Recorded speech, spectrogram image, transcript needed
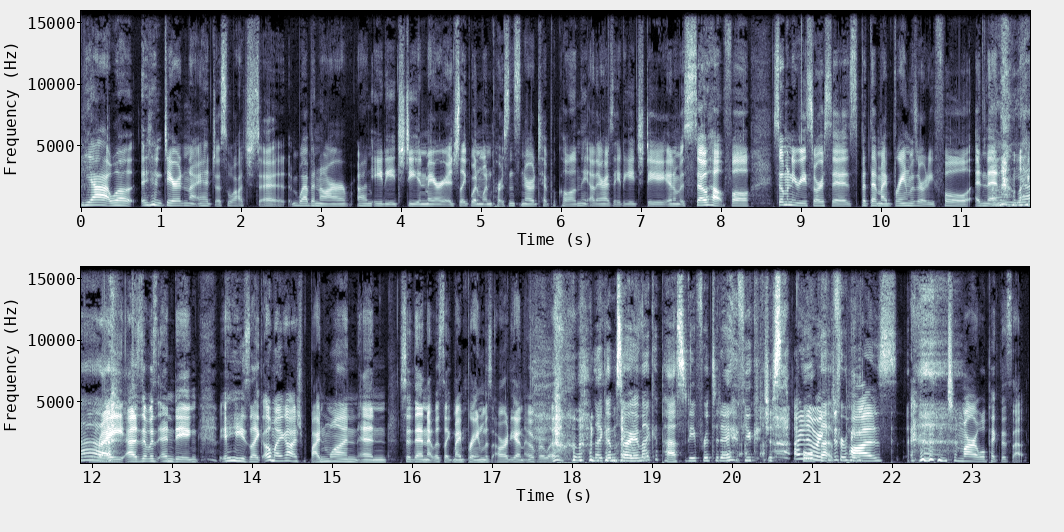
Yeah, well, Darren and I had just watched a webinar on ADHD in marriage, like when one person's neurotypical and the other has ADHD, and it was so helpful, so many resources. But then my brain was already full, and then oh, like yeah. right as it was ending, he's like, "Oh my gosh, Biden won!" And so then it was like my brain was already on overload. like, I'm sorry, am I capacity for today? If you could just I know, we can just pause. and tomorrow we'll pick this up.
